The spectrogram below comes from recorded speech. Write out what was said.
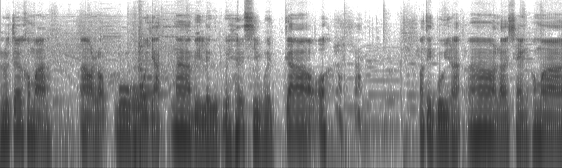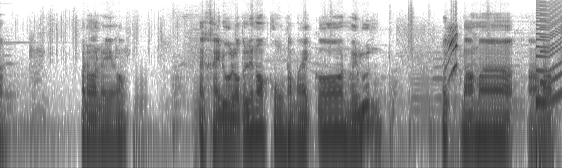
โรเจอร์เข้ามาอ้าวเราโอ้โหยัดหน้าไปเลยสี่หมื่นเก้าเขาติดบุยนะอ้าวแล้วแชงเข้ามารอแล้วแต่ใครดูเราไปเล่นนอกธงทำไมก้อนวัยรุ่นเฮ้ยดอนมาอ่าเราแก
